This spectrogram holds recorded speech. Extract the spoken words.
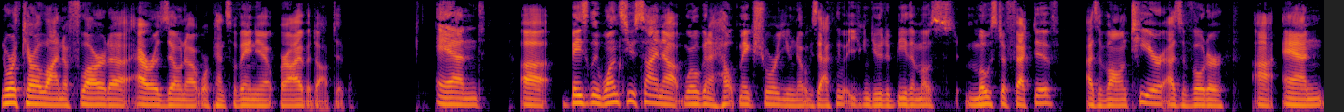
North Carolina, Florida, Arizona, or Pennsylvania, where I've adopted. And uh, basically, once you sign up, we're going to help make sure you know exactly what you can do to be the most most effective as a volunteer, as a voter, uh, and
